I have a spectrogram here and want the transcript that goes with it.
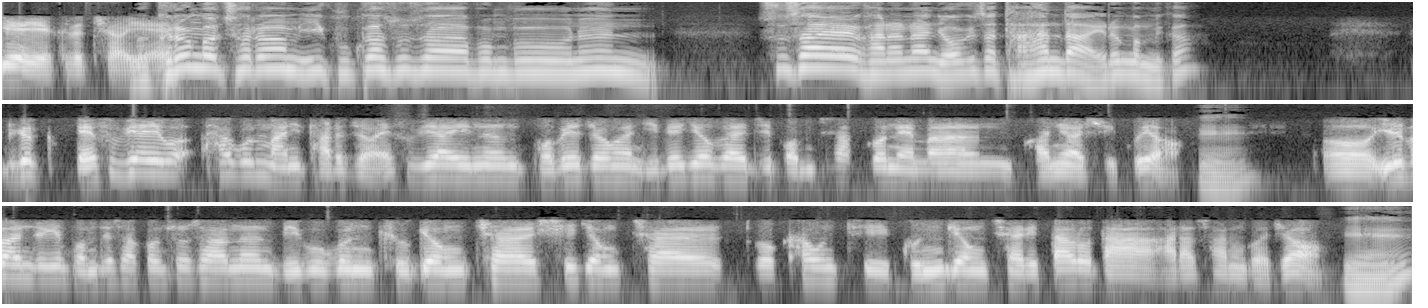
예, 예, 그렇죠. 예. 뭐 그런 것처럼 이 국가수사본부는 수사에 관한 한 여기서 다 한다, 이런 겁니까? 그러니까 FBI하고는 많이 다르죠. FBI는 법에 정한 200여 가지 범죄 사건에만 관여할 수 있고요. 예. 어, 일반적인 범죄 사건 수사는 미국은 주경찰, 시경찰, 또 카운티, 군경찰이 따로 다 알아서 하는 거죠. 예.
